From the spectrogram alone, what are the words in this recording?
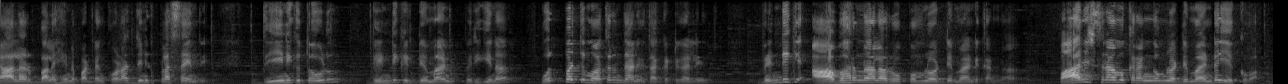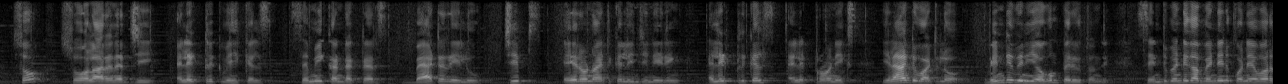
డాలర్ బలహీనపడడం కూడా దీనికి ప్లస్ అయింది. దీనికి తోడు వెండికి డిమాండ్ పెరిగినా ఉత్పత్తి మాత్రం దానికి తగ్గట్టుగా లేదు. వెండికి ఆభరణాల రూపంలో డిమాండ్ కన్నా పారిశ్రామిక రంగంలో డిమాండే ఎక్కువ. So solar energy electric vehicles semi conductors బ్యాటరీలు chips aeronautical engineering electricals electronics ఇలాంటి వాటిలో వెండి వినియోగం పెరుగుతుంది. సెంటిమెంట్గా వెండిని కొనేవారు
